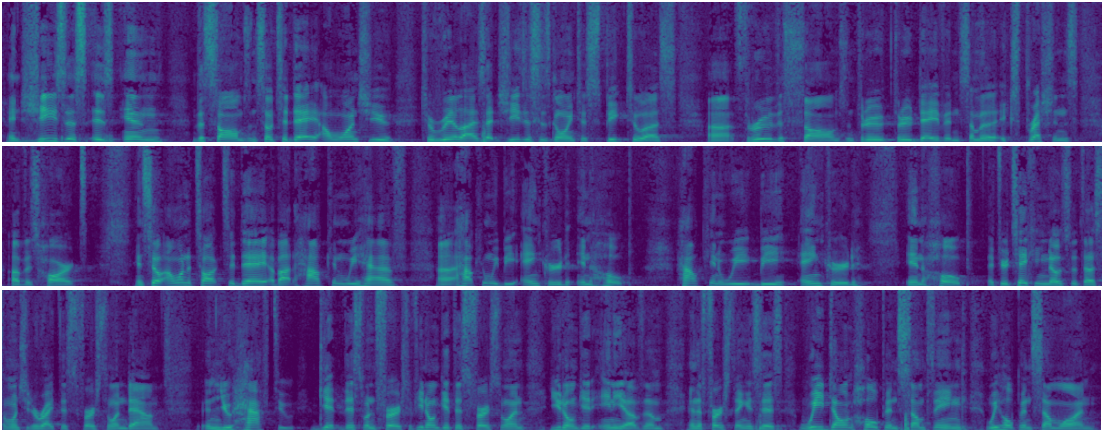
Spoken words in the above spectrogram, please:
And Jesus is in the Psalms. And so today I want you to realize that Jesus is going to speak to us uh, through the Psalms and through, through David and some of the expressions of his heart. And so I want to talk today about how can we have, uh, how can we be anchored in hope? How can we be anchored in hope? If you're taking notes with us, I want you to write this first one down. And you have to get this one first. If you don't get this first one, you don't get any of them. And the first thing is this we don't hope in something, we hope in someone.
